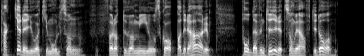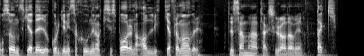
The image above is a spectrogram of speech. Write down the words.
tackar dig Joakim Olsson för att du var med och skapade det här poddäventyret som vi haft idag och så önskar jag dig och organisationen Aktiespararna all lycka framöver. Detsamma, tack ska du ha David. Tack.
